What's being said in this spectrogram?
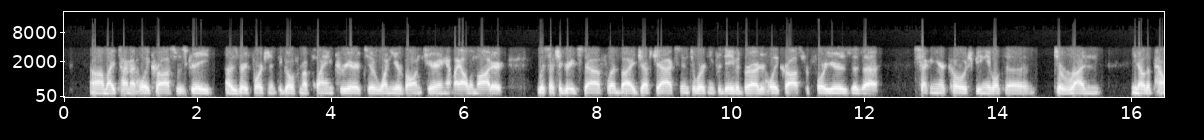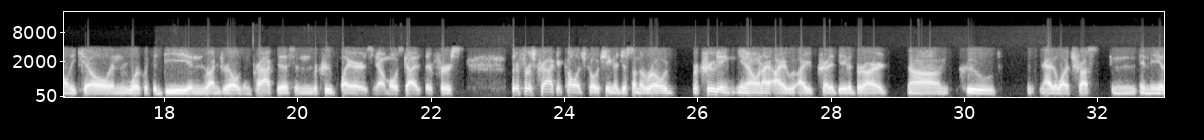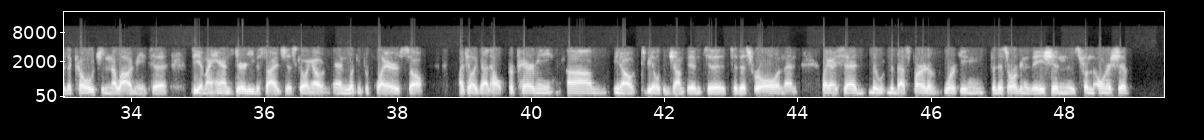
Uh, my time at Holy Cross was great. I was very fortunate to go from a playing career to one year volunteering at my alma mater with such a great staff led by Jeff Jackson to working for David Berard at Holy Cross for four years as a second year coach, being able to to run, you know, the penalty kill and work with the D and run drills and practice and recruit players. You know, most guys their first their first crack at college coaching, they're just on the road recruiting, you know, and I I, I credit David Berard, um, who had a lot of trust in, in me as a coach and allowed me to to get my hands dirty besides just going out and looking for players. So I feel like that helped prepare me, um, you know, to be able to jump into to this role. And then, like I said, the the best part of working for this organization is from the ownership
